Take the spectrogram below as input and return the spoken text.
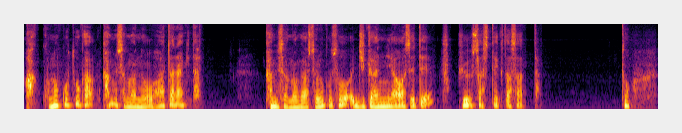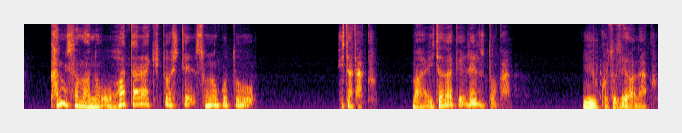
あこのことが神様のお働きだ。神様がそれこそ時間に合わせて復旧させてくださった。と神様のお働きとしてそのことをいただく。まあいただけれるとかいうことではなく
